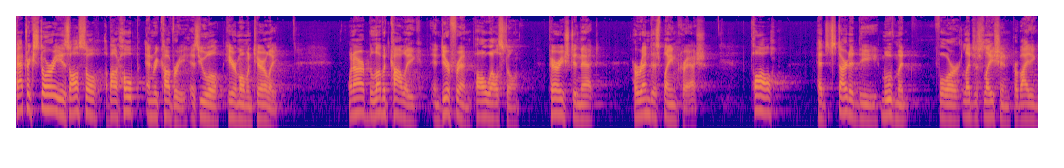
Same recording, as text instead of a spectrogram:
Patrick's story is also about hope and recovery, as you will hear momentarily. When our beloved colleague and dear friend, Paul Wellstone, perished in that horrendous plane crash, Paul had started the movement for legislation providing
